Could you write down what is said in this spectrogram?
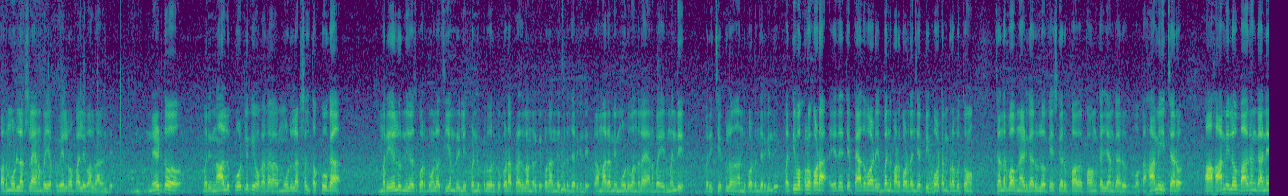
పదమూడు లక్షల ఎనభై ఒక్క వేల రూపాయలు ఇవాళ రాలింది నేటితో మరి నాలుగు కోట్లకి ఒక మూడు లక్షలు తక్కువగా మరి ఏలూరు నియోజకవర్గంలో సీఎం రిలీఫ్ ఫండ్ ఇప్పటి వరకు కూడా ప్రజలందరికీ కూడా అందించడం జరిగింది. రమారమి మూడు వందల ఎనభై ఐదు మంది మరి చెక్కులు అందుకోవడం జరిగింది. ప్రతి ఒక్కరు కూడా ఏదైతే పేదవాడు ఇబ్బంది పడకూడదని చెప్పి కూటమి ప్రభుత్వం చంద్రబాబు నాయుడు గారు లోకేష్ గారు పవ- పవన్ కళ్యాణ్ గారు ఒక హామీ ఇచ్చారో ఆ హామీలో భాగంగానే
